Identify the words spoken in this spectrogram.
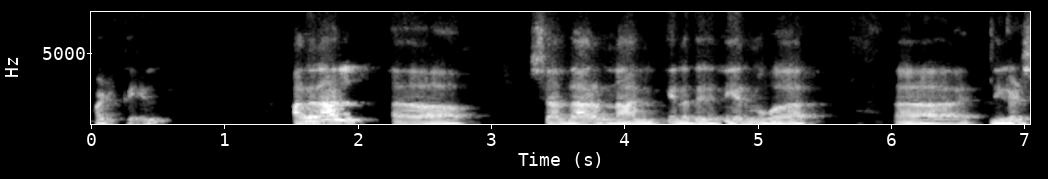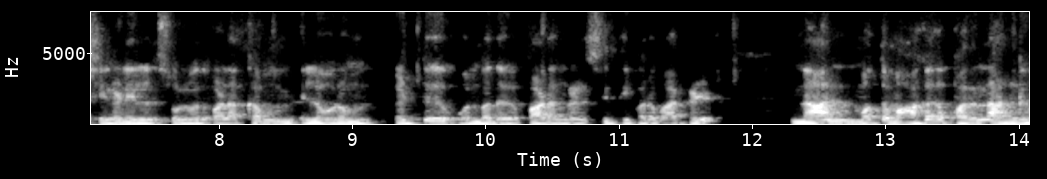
படித்தேன். அதனால் ஆஹ், சர்தார் நான் எனது நேர்முக ஆஹ், நிகழ்ச்சிகளில் சொல்வது வழக்கம். எல்லோரும் எட்டு ஒன்பது பாடங்கள் சித்தி பெறுவார்கள். நான் மொத்தமாக பதினான்கு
